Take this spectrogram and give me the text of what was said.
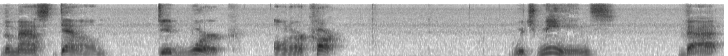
the mass down did work on our cart. Which means that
